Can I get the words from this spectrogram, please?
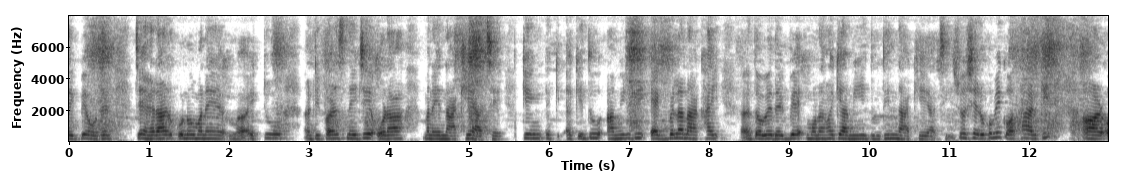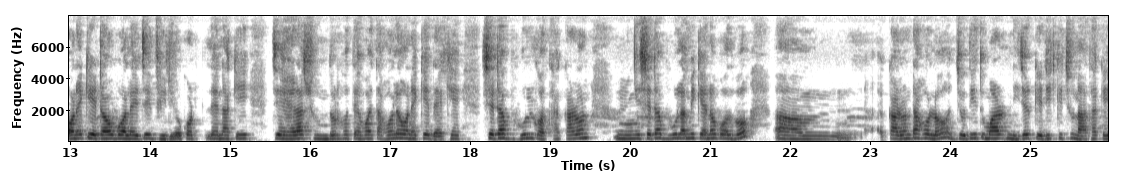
দেখবে ওদের চেহারার কোনো মানে একটু ডিফারেন্স নেই যে ওরা মানে না খেয়ে আছে। কিন্তু আমি যদি একবেলা না খাই তবে দেখবে মনে হয় কি আমি দুদিন না খেয়ে আছি। সো সেরকমই কথা আর কি। আর অনেকে এটাও বলে যে ভিডিও করলে নাকি চেহারা সুন্দর হতে হয়, তাহলে অনেকে দেখে। সেটা ভুল কথা। কারণ সেটা ভুল আমি কেন বলব? কারণটা হলো যদি তোমার নিজের ক্রেডিট কিছু না থাকে,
